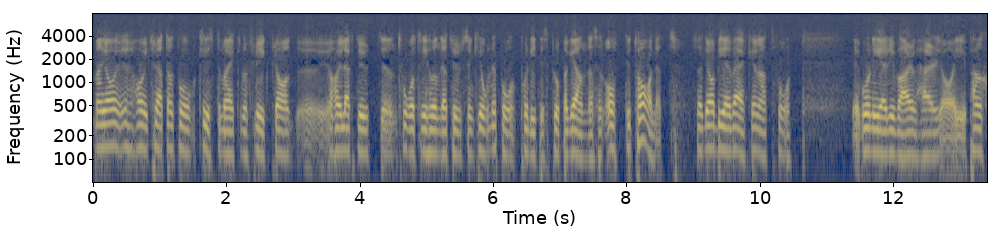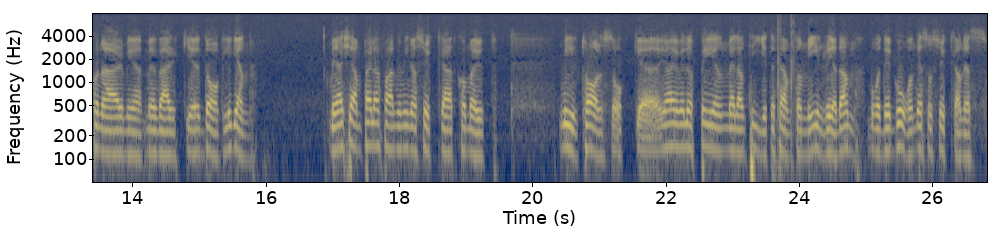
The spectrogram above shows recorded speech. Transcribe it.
men jag har ju tröttat på klistermärken och flygplan. Eh, jag har ju lagt ut eh, 200-300 000 kronor på politisk propaganda sedan 80-talet. Så jag ber verkligen att få gå ner i varv här. Jag är pensionär med, med verk dagligen. Men jag kämpar i alla fall med mina cyklar att komma ut miltals och eh, jag är väl uppe i en mellan 10 till 15 mil redan. Både gåendes och cyklandes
